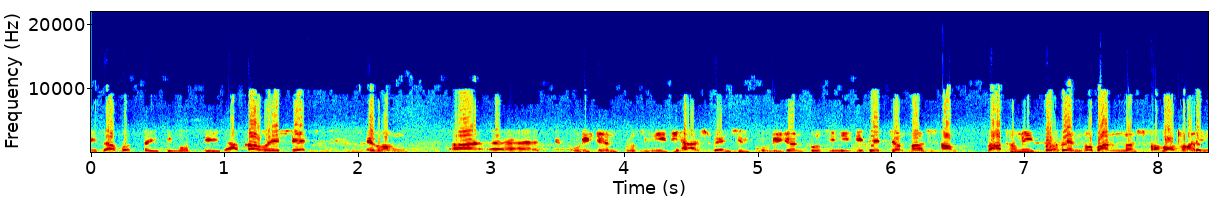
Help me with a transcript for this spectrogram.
এই ব্যবস্থা ইতিমধ্যেই রাখা হয়েছে এবং কুড়ি জন প্রতিনিধি আসবেন। সেই কুড়ি জন প্রতিনিধিদের জন্য প্রাথমিকভাবে নবান্ন সভাঘরে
